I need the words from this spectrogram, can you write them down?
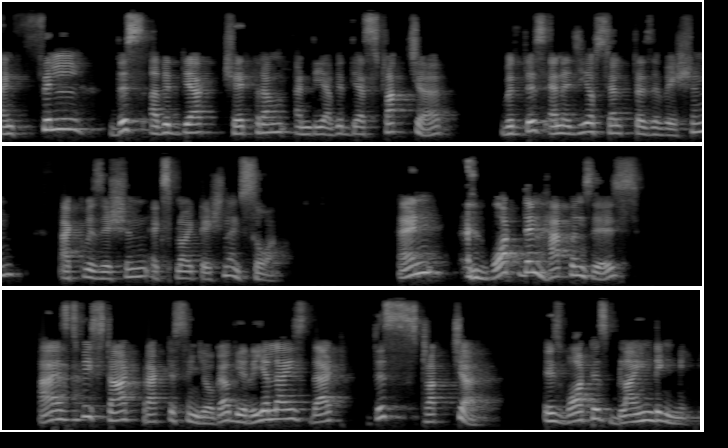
and fill this avidya kshetram and the avidya structure with this energy of self-preservation, acquisition, exploitation, and so on. And what then happens is, as we start practicing yoga, we realize that this structure is what is blinding me,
